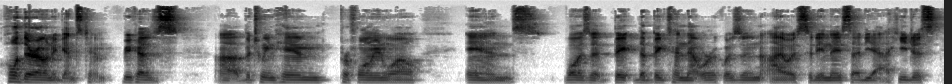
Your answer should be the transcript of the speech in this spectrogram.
hold their own against him because uh, between him performing well and what was it? Big, the Big Ten Network was in Iowa City, and they said, yeah, he just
